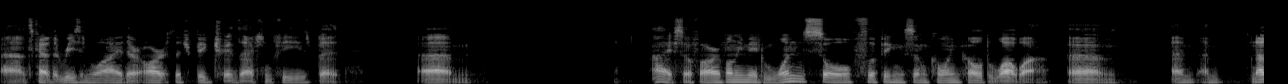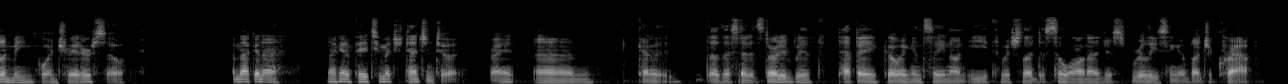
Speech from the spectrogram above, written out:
Uh, it's kind of the reason why there are such big transaction fees, but um, I so far have only made one Sol flipping some coin called Wawa. Um, I'm I'm not a meme coin trader, so I'm not gonna not to pay too much attention to it, right? Um, kind of, as I said, it started with Pepe going insane on ETH, which led to Solana just releasing a bunch of crap.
